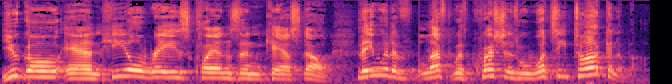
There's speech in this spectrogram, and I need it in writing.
you go and heal, raise, cleanse, and cast out. They would have left with questions well, what's he talking about?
